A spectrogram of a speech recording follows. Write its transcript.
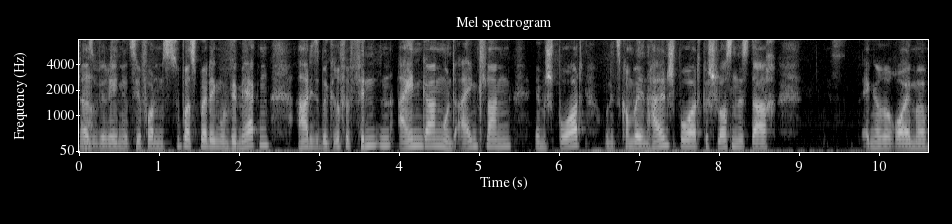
Also wir reden jetzt hier von Superspreading und wir merken, ah, diese Begriffe finden Eingang und Einklang im Sport. Und jetzt kommen wir in den Hallensport, geschlossenes Dach, engere Räume.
